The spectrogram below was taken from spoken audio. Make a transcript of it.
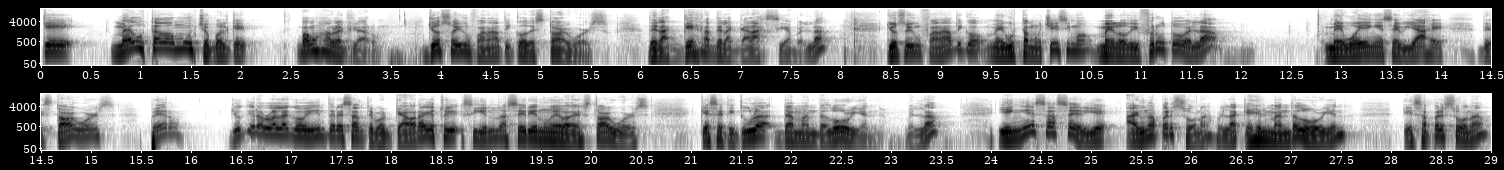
que me ha gustado mucho porque vamos a hablar claro yo soy un fanático de Star Wars, de las guerras de las galaxias, ¿verdad? Yo soy un fanático, me gusta muchísimo, me lo disfruto, ¿verdad? Me voy en ese viaje de Star Wars, pero yo quiero hablar algo bien interesante porque ahora yo estoy siguiendo una serie nueva de Star Wars que se titula The Mandalorian, ¿verdad? Y en esa serie hay una persona, ¿verdad? Que es el Mandalorian. Esa persona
